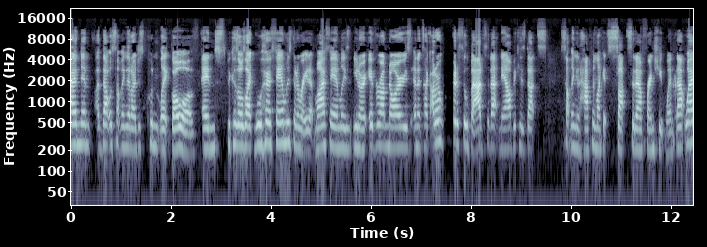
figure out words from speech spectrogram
and then that was something that I just couldn't let go of. And because I was like, well, her family's going to read it. My family's, you know, everyone knows. And it's like, I don't want her to feel bad for that now because that's something that happened. Like, it sucks that our friendship went that way.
